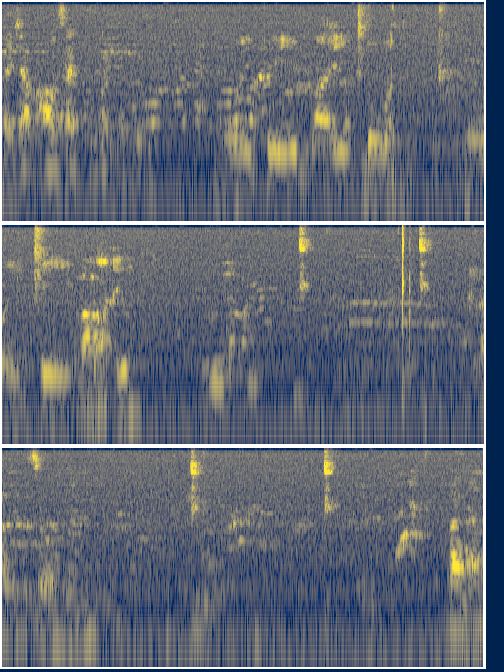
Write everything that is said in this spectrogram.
Tại trạm o sạch mình. Rồi mười kỳ bảy buồn mười kỳ vâng. bảy. Ba ngày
